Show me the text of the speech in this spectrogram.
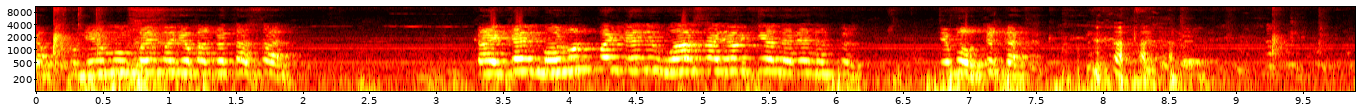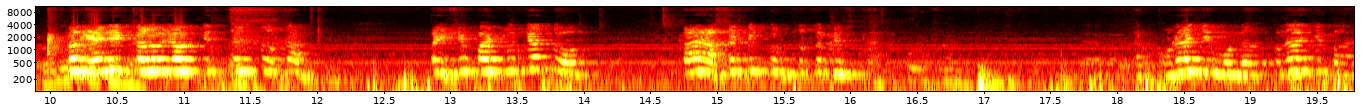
त्या पुणे मुंबईमध्ये बघत असाल. काय काय म्हणून पडलेली वास आल्यावर झाल्यानंतर ते बहुतेक करतात. मग ह्याने कळवल्यावर कित्येक तो सांग. पैसे पाठवून देतो. काय असं की तुमचं तुम्हीच करा. कुणाची मुलं कुणाची बाळ?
